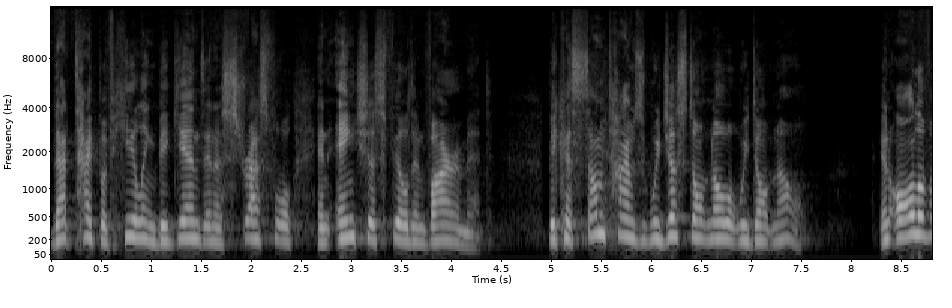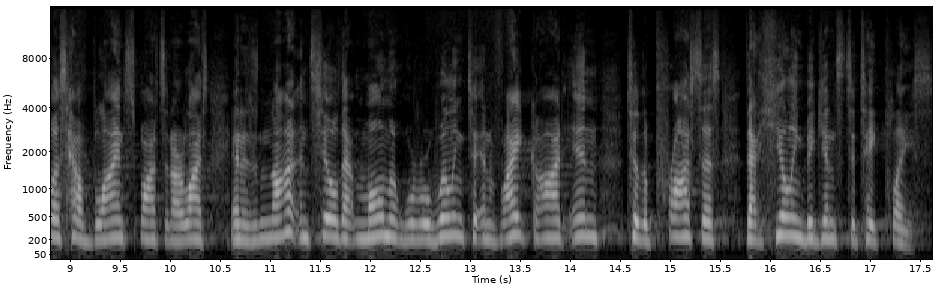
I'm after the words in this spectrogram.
that type of healing begins in a stressful and anxious filled environment. Because sometimes we just don't know what we don't know. And all of us have blind spots in our lives. And it is not until that moment where we're willing to invite God into the process that healing begins to take place.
